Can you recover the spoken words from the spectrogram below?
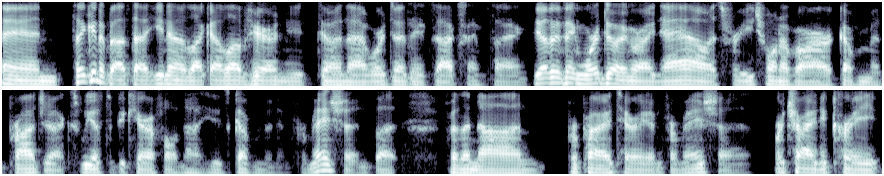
And thinking about that, you know, like I love hearing you doing that. We're doing the exact same thing. The other thing we're doing right now is for each one of our government projects, we have to be careful not use government information, but for the non proprietary information. We're trying to create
